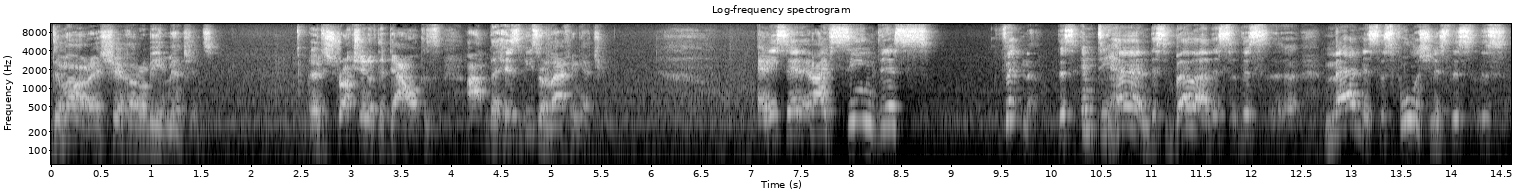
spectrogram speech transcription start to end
damar as Sheikh Arabi mentions, the destruction of the dawah because uh, the hizbis are laughing at you. And he said, and I've seen this fitna, this imtihan, this bela, this this uh, madness, this foolishness, this this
